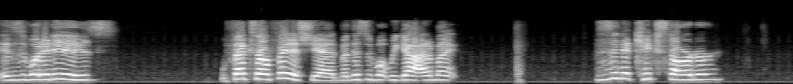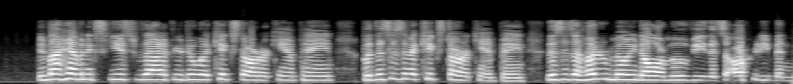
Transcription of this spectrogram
this is what it is. Effects aren't finished yet, but this is what we got. I'm like, this isn't a Kickstarter. You might have an excuse for that if you're doing a Kickstarter campaign, but this isn't a Kickstarter campaign. This is a hundred million dollar movie that's already been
